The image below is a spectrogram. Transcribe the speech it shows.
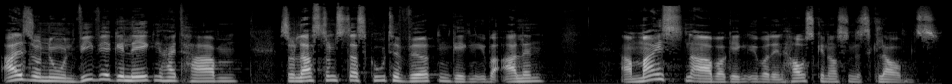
Also nun, wie wir Gelegenheit haben, so lasst uns das Gute wirken gegenüber allen, am meisten aber gegenüber den Hausgenossen des Glaubens.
